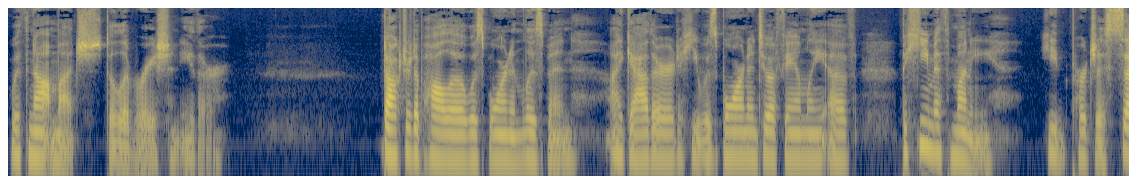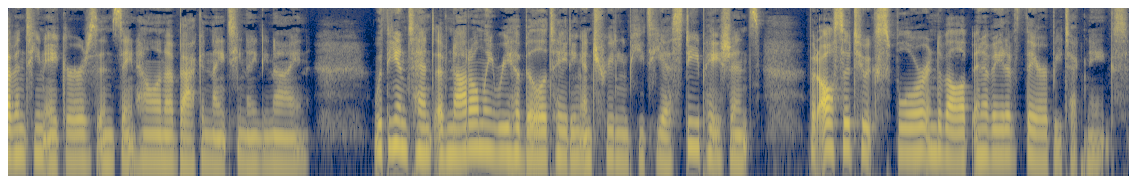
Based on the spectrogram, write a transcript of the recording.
with not much deliberation either. Dr. DiPaolo was born in Lisbon. I gathered he was born into a family of behemoth money. He'd purchased 17 acres in St. Helena back in 1999 with the intent of not only rehabilitating and treating PTSD patients, but also to explore and develop innovative therapy techniques.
